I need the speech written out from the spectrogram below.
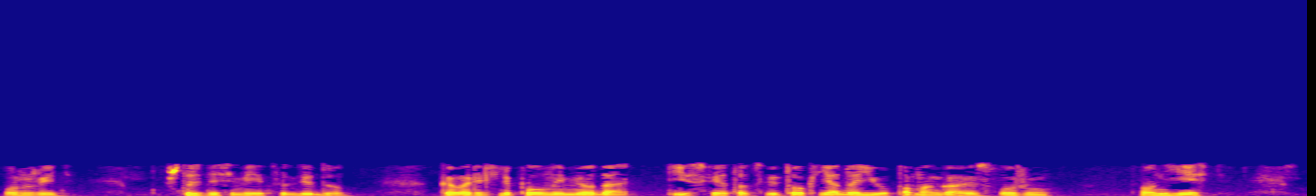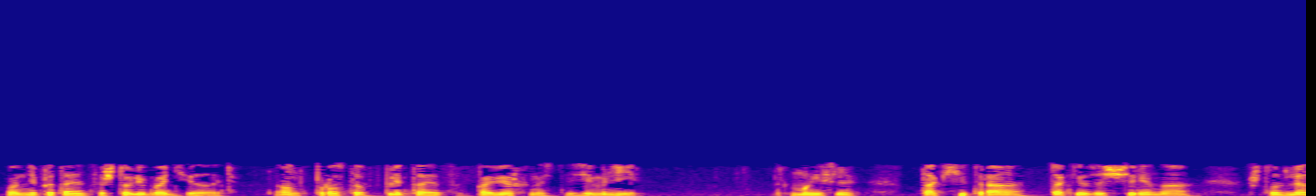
«служить»? Что здесь имеется в виду? Говорит ли полный меда и света цветок «я даю, помогаю, служу»? Он есть. Он не пытается что-либо делать. Он просто вплетается в поверхность Земли. Мысль так хитра, так изощрена, что для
